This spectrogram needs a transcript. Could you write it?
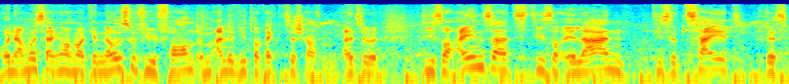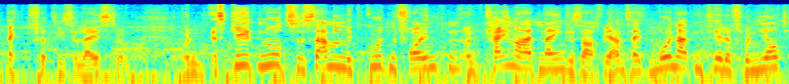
Und er muss ja noch mal genauso viel fahren, um alle wieder wegzuschaffen. Also dieser Einsatz, dieser Elan, diese Zeit, Respekt für diese Leistung. Und es geht nur zusammen mit guten Freunden und keiner hat Nein gesagt. Wir haben seit Monaten telefoniert.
